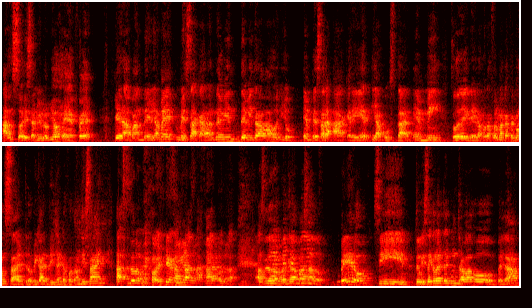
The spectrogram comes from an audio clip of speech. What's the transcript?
I'm sorry, ser mi propio jefe. Que la pandemia me, me sacaran de mi, de mi trabajo y que yo empezara a creer y apostar en mí. Sobre la plataforma Café con Sal, Tropical Bridge and Café Town Design ha sido lo mejor que me ha pasado. sígalo. Ha sido lo mejor que me ha pasado. Pero si tuviese que hablar de algún trabajo, ¿verdad?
